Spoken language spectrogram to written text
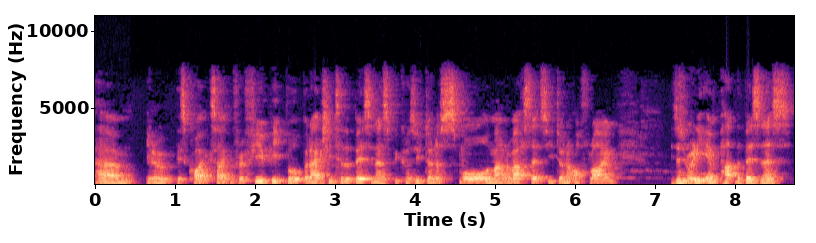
um, you know is quite exciting for a few people, but actually to the business because you've done a small amount of assets, you've done it offline, it doesn't really impact the business,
